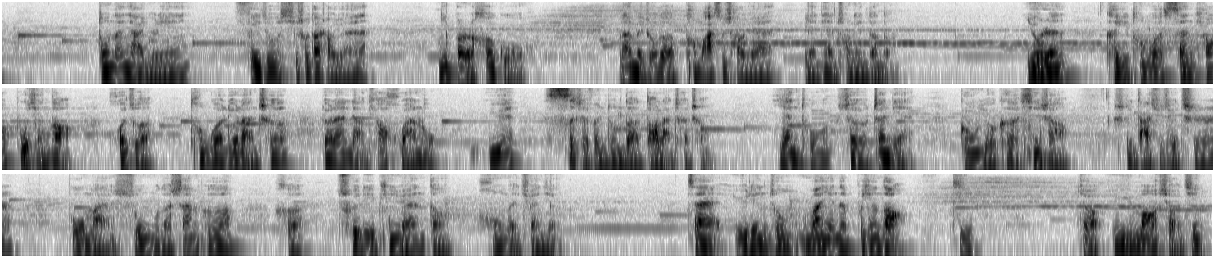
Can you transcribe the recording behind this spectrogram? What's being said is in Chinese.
东南亚雨林、非洲稀树大草原、尼泊尔河谷、南美洲的彭巴斯草原、缅甸丛林等等。游人可以通过三条步行道，或者通过浏览车浏览两条环路，约四十分钟的导览车程。沿途设有站点，供游客欣赏水达蓄水池、布满树木的山坡和。翠绿平原等宏伟全景，在雨林中蜿蜒的步行道，即叫鱼毛小径、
